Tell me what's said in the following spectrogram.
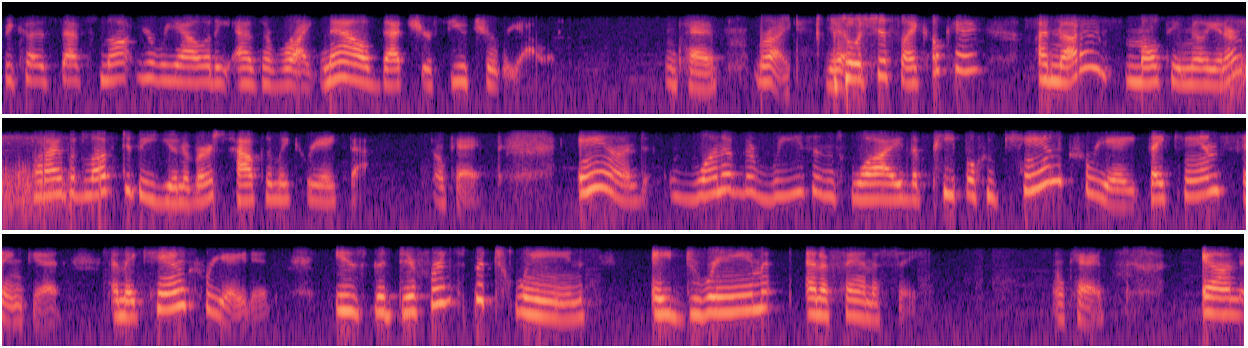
Because that's not your reality as of right now, that's your future reality. Okay. Right. Yes. So it's just like, okay, I'm not a multimillionaire, but I would love to be universe. How can we create that? Okay. And one of the reasons why the people who can create, they can think it and they can create it, is the difference between a dream and a fantasy. Okay. And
